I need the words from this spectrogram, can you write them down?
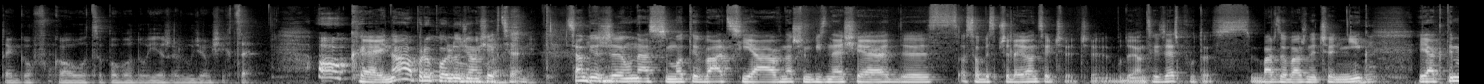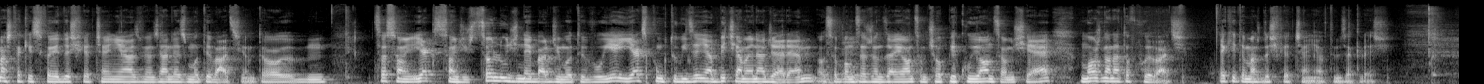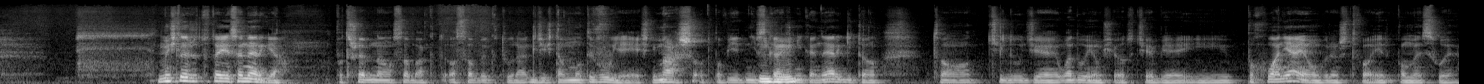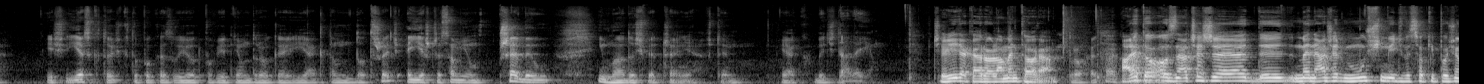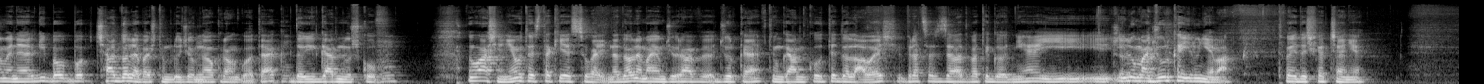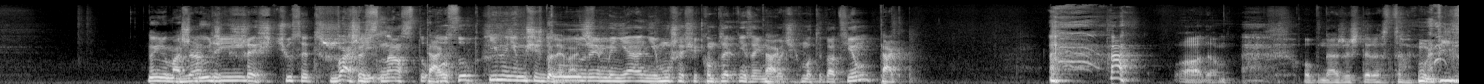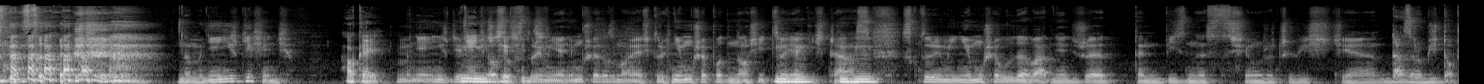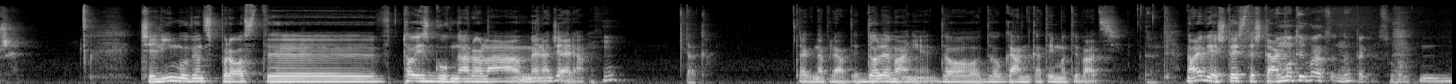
tego w koło, co powoduje, że ludziom się chce. Okej, okay, no a propos ludziom się chce. Sam wiesz, że u nas motywacja w naszym biznesie osoby sprzedającej czy, czy budującej zespół to jest bardzo ważny czynnik. Mhm. Jak ty masz takie swoje doświadczenia związane z motywacją, to co są, jak sądzisz, co ludzi najbardziej motywuje i jak z punktu widzenia bycia menadżerem, osobą mhm. zarządzającą czy opiekującą się, można na to wpływać? Jakie ty masz doświadczenia w tym zakresie? Myślę, że tutaj jest energia potrzebna osoba, osoby, która gdzieś tam motywuje. Jeśli masz odpowiedni mhm. wskaźnik energii, to, to ci ludzie ładują się od ciebie i pochłaniają wręcz twoje pomysły. Jeśli jest ktoś, kto pokazuje odpowiednią drogę i jak tam dotrzeć, a jeszcze sam ją przebył i ma doświadczenie w tym, jak być dalej. Czyli taka rola mentora. Trochę tak. Ale to oznacza, że y, menadżer musi mieć wysoki poziom energii, bo, bo trzeba dolewać tym ludziom na okrągło, tak? Mhm. Do ich garnuszków. No właśnie, nie? Bo to jest takie, słuchaj, na dole mają dziurawy, dziurkę w tym garnku, ty dolałeś, wracasz za dwa tygodnie i, i ilu ma dziurkę, ilu nie ma? Twoje doświadczenie. No ilu masz na ludzi? Tych 616 tak. osób, ilu nie musisz dolewać? Którym ja nie muszę się kompletnie zajmować tak. ich motywacją? Tak. Adam, obnażysz teraz cały mój biznes. No mniej niż 10. Okay. Mniej niż 10 Mniej niż osób, 10. z którymi ja nie muszę rozmawiać, których nie muszę podnosić co mm -hmm. jakiś czas, mm -hmm. z którymi nie muszę udowadniać, że ten biznes się rzeczywiście da zrobić dobrze. Czyli mówiąc wprost, y, to jest główna rola menadżera. Mhm. Tak. Tak naprawdę. Dolewanie do, do garnka tej motywacji. Tak. No ale wiesz, to jest też tak. Motywacja, no tak, słucham.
